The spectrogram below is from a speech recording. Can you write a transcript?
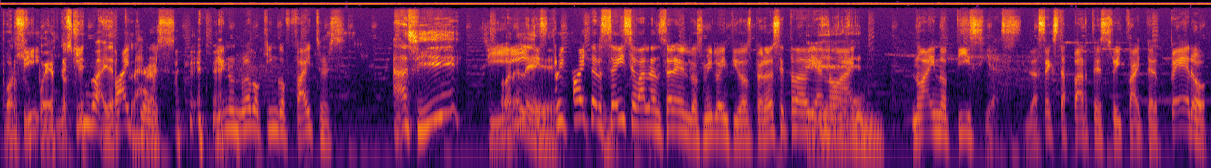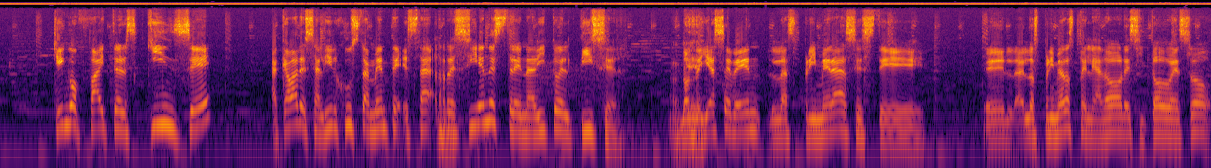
por supuesto. King of Fighters. Tiene un nuevo King of Fighters. Ah, sí. Sí, Street Fighter 6 se va a lanzar en el 2022, pero ese todavía no hay, no hay noticias. La sexta parte de Street Fighter, pero King of Fighters 15 acaba de salir justamente, está recién estrenadito el teaser, donde ya se ven las primeras, este, los primeros peleadores y todo eso.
